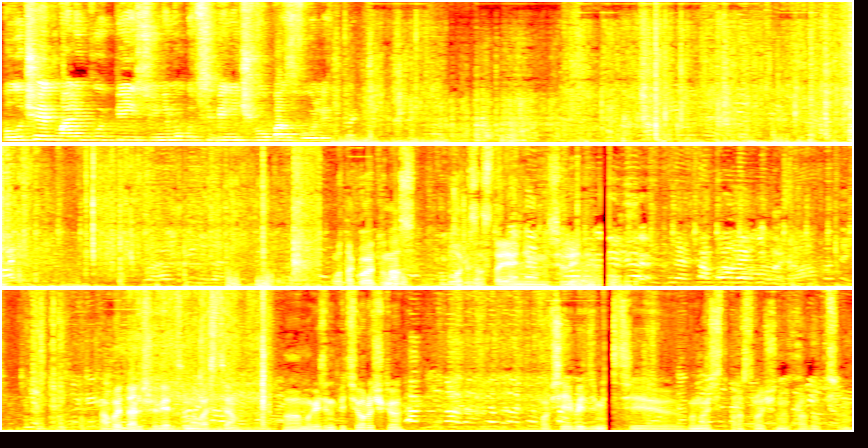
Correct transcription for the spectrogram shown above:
получают маленькую пенсию, не могут себе ничего позволить. Вот такое вот у нас благосостояние населения. А вы дальше верьте новостям. А, Магазин «Пятерочка» по всей видимости выносит просроченную продукцию.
